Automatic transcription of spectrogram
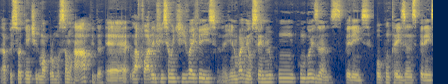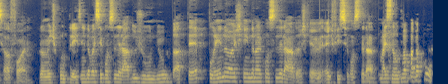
a pessoa tenha tido uma promoção rápida, é, lá fora dificilmente a gente vai ver isso, né? A gente não vai ver um sênior com, com dois anos de experiência, ou com três anos de experiência lá fora. Provavelmente com três ainda vai ser considerado júnior, até pleno eu acho que ainda não é considerado, acho que é, é difícil ser considerado. Mas não vai pagar pouco,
